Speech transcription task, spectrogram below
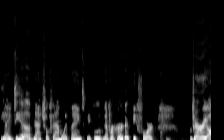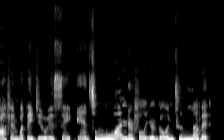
the idea of natural family planning to people who've never heard it before, very often what they do is say, it's wonderful. You're going to love it.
